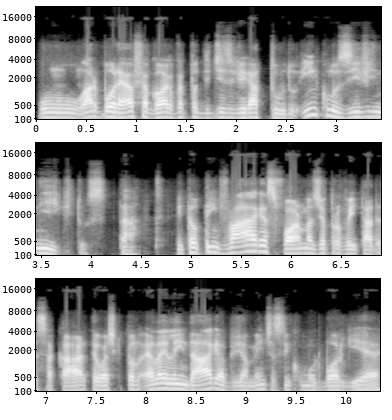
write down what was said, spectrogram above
O Arbor Elf agora vai poder desviar virar tudo, inclusive Nictus, tá? Então tem várias formas de aproveitar dessa carta. Eu acho que ela é lendária, obviamente, assim como Urborg é.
